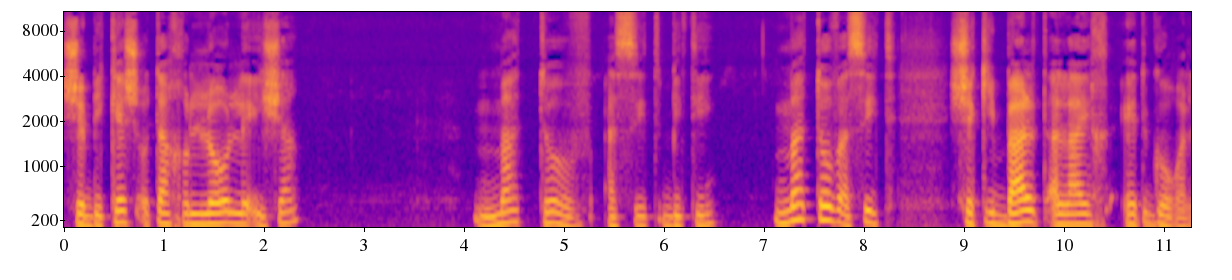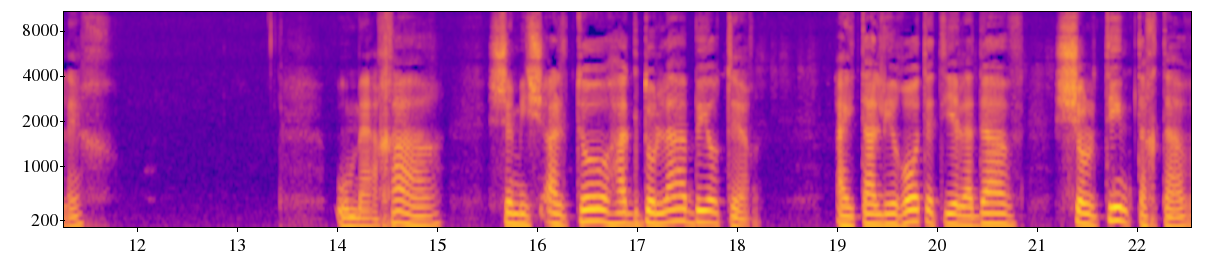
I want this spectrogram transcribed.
שביקש אותך לא לאישה? מה טוב עשית, בתי, מה טוב עשית שקיבלת עלייך את גורלך? ומאחר שמשאלתו הגדולה ביותר הייתה לראות את ילדיו שולטים תחתיו,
